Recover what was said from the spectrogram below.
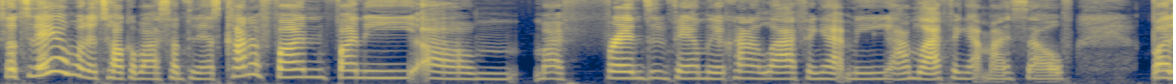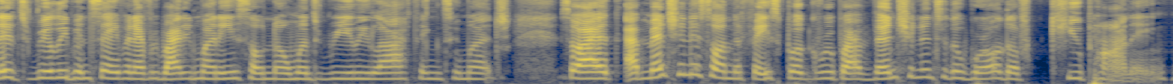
So today I want to talk about something that's kind of fun, funny. Um, my friends and family are kind of laughing at me. I'm laughing at myself, but it's really been saving everybody money, so no one's really laughing too much. So I, I mentioned this on the Facebook group. I ventured into the world of couponing.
